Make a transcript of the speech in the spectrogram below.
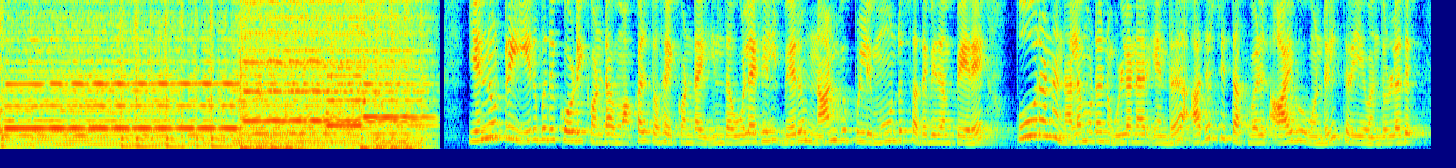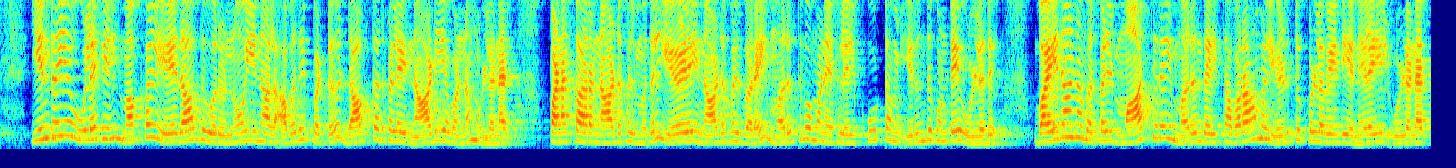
Thank you. எண்ணூற்றி இருபது கோடி கொண்ட மக்கள் தொகை கொண்ட இந்த உலகில் வெறும் நான்கு புள்ளி மூன்று சதவீதம் பேரே பூரண நலமுடன் உள்ளனர் என்ற அதிர்ச்சி தகவல் ஆய்வு ஒன்றில் தெரியவந்துள்ளது. இன்றைய உலகில் மக்கள் ஏதாவது ஒரு நோயினால் அவதிப்பட்டு டாக்டர்களை நாடிய வண்ணம் உள்ளனர். பணக்கார நாடுகள் முதல் ஏழை நாடுகள் வரை மருத்துவமனைகளில் கூட்டம் இருந்து கொண்டே உள்ளது. வயதானவர்கள் மாத்திரை மருந்தை தவறாமல் எடுத்துக்கொள்ள வேண்டிய நிலையில் உள்ளனர்.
